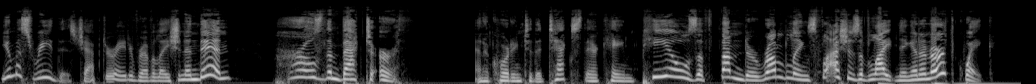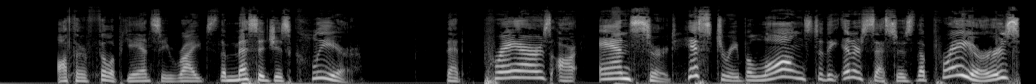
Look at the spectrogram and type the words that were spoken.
You must read this, chapter 8 of Revelation, and then hurls them back to earth. And according to the text, there came peals of thunder, rumblings, flashes of lightning, and an earthquake. Author Philip Yancey writes The message is clear that prayers are answered. History belongs to the intercessors, the prayers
